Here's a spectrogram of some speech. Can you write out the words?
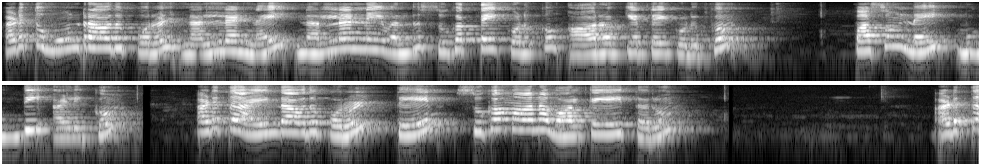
அடுத்து மூன்றாவது பொருள் நல்லெண்ணெய். நல்லெண்ணெய் வந்து சுகத்தை கொடுக்கும் ஆரோக்கியத்தை கொடுக்கும். பசும் நெய் முக்தி அளிக்கும். அடுத்து ஐந்தாவது பொருள் தேன். சுகமான வாழ்க்கையை தரும். அடுத்து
